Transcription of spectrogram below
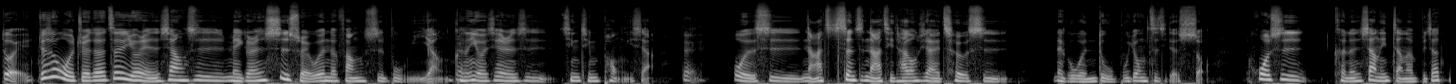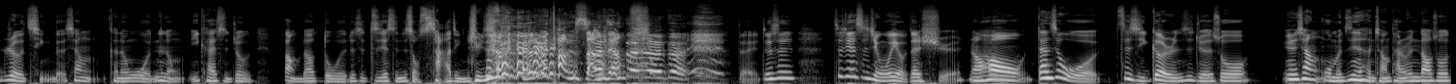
对，就是我觉得这有点像是每个人试水温的方式不一样，可能有些人是轻轻碰一下，对，或者是拿甚至拿其他东西来测试那个温度，不用自己的手，或是。可能像你讲的比较热情的，像可能我那种一开始就放比较多的，就是直接整只手插进去，这 样就被烫伤这样。对对对对，就是这件事情我也有在学。然后，嗯、但是我自己个人是觉得说，因为像我们之前很常谈论到说，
